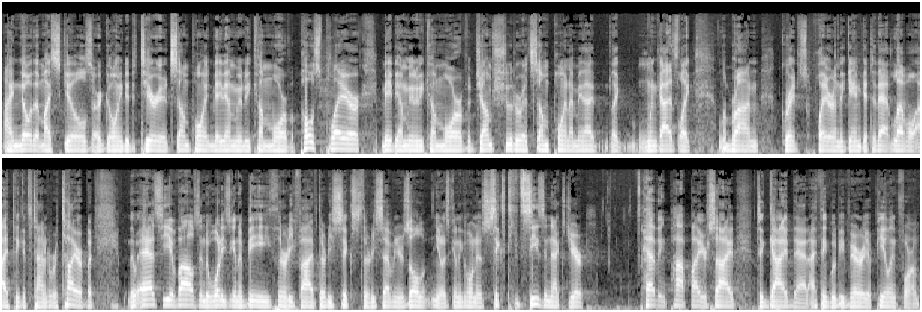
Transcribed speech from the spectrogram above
I know that my skills are going to deteriorate at some point. Maybe I'm going to become more of a post player. Maybe I'm going to become more of a jump shooter at some point. I mean, I like when guys like LeBron, greatest player in the game, get to that level. I think it's time to retire. But as he evolves into what he's going to be, 35 35, 36, 37 years old, you know, he's going to go into his 16th season next year. Having Pop by your side to guide that, I think, would be very appealing for him.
